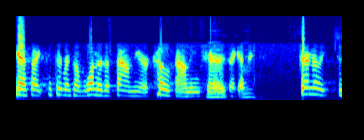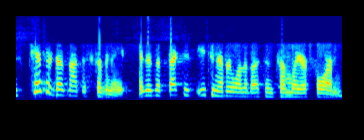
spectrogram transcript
Yes, I consider myself one of the founding or co-founding chairs. I guess mm-hmm. generally, this cancer does not discriminate. It has affected each and every one of us in some way or form.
